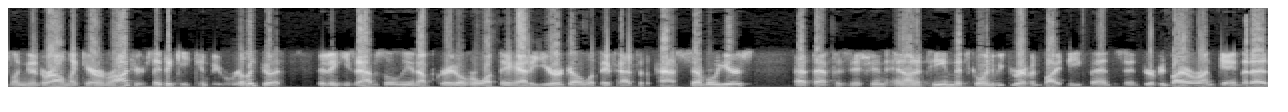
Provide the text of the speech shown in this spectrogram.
slinging it around like Aaron Rodgers. They think he can be really good. They think he's absolutely an upgrade over what they had a year ago, what they've had for the past several years at that position, and on a team that's going to be driven by defense and driven by a run game that has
